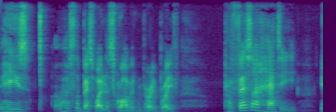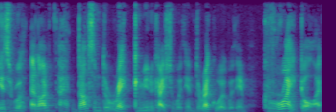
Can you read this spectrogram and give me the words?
he's that's the best way to describe it in very brief. Professor Hattie is, and I've done some direct communication with him, direct work with him. Great guy.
